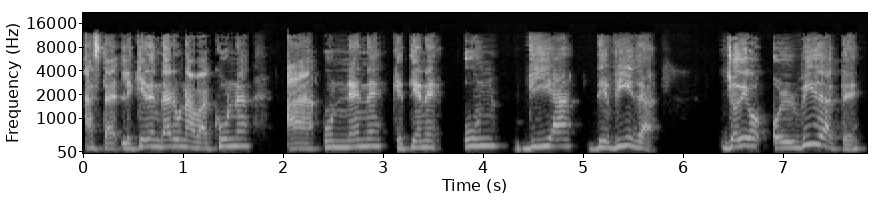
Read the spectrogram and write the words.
Hasta le quieren dar una vacuna a un nene que tiene un día de vida. Yo digo, olvídate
